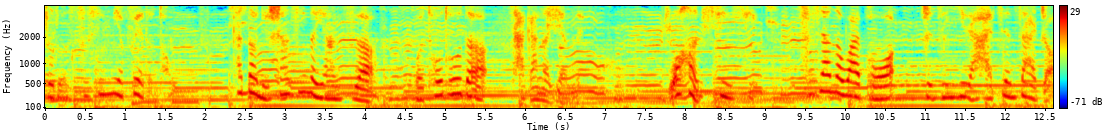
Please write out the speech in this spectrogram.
这种撕心裂肺的痛。看到你伤心的样子，我偷偷的擦干了眼泪。我很庆幸。慈祥的外婆至今依然还健在着，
